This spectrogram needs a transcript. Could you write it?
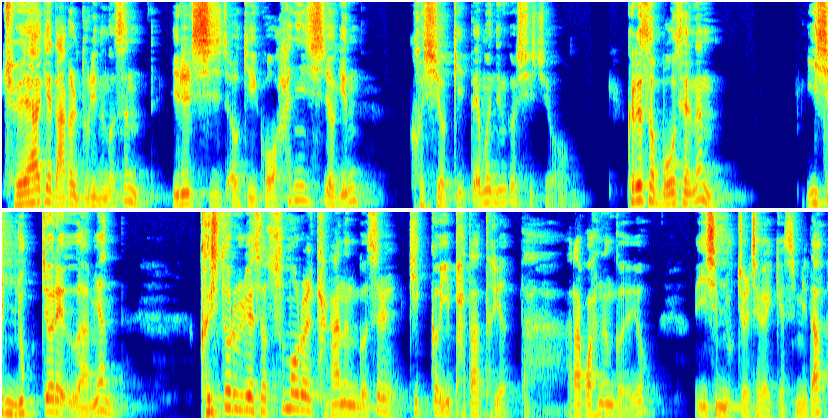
죄악의 낙을 누리는 것은 일시적이고 한시적인 것이었기 때문인 것이죠. 그래서 모세는 26절에 의하면 그리스도를 위해서 수모를 당하는 것을 기꺼이 받아들였다라고 하는 거예요. 26절 제가 읽겠습니다.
